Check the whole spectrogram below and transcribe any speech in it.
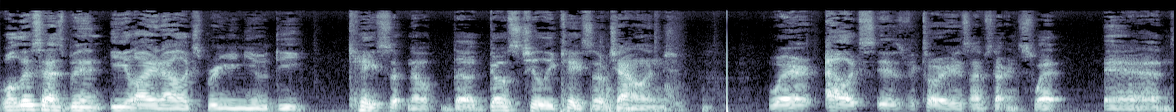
well, this has been Eli and Alex bringing you the queso. No, the ghost chili queso challenge, where Alex is victorious. I'm starting to sweat, and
